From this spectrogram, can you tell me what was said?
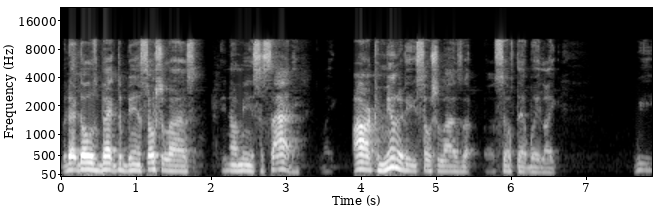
But that goes back to being socialized. You know what I mean? Society, like our community, socialize ourselves that way. Like we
